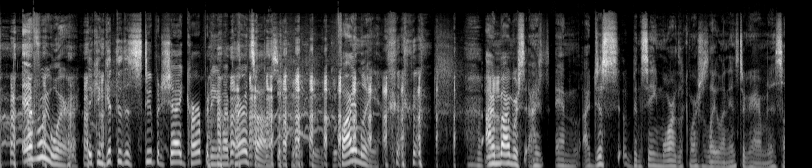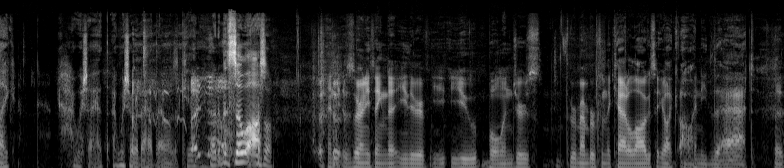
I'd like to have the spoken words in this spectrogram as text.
everywhere. It can get through the stupid shag carpeting in my parents' house. Finally, I remember, s- I, and I just been seeing more of the commercials lately on Instagram, and it's like, I wish I had. I wish I would have had that when I was a kid. That would have been so awesome. And is there anything that either of you, you Bollingers remember from the catalogs that you're like, oh, I need that? That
